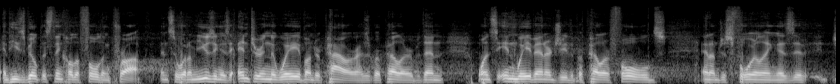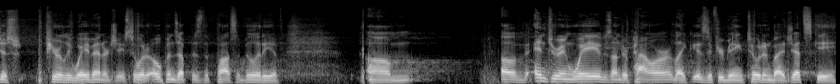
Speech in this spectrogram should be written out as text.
And he's built this thing called a folding prop. And so what I'm using is entering the wave under power as a propeller, but then once in wave energy, the propeller folds, and I'm just foiling as if just purely wave energy. So what it opens up is the possibility of um, of entering waves under power, like as if you're being towed in by a jet ski.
